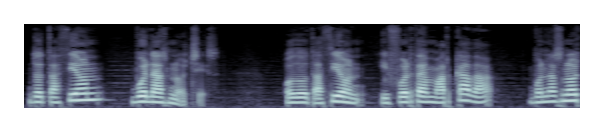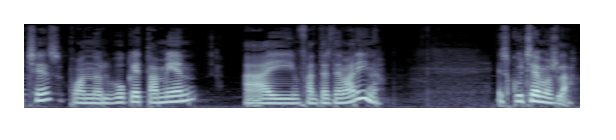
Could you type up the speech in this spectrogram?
dotación buenas noches o dotación y fuerza embarcada buenas noches cuando el buque también hay infantes de marina. Escuchémosla.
